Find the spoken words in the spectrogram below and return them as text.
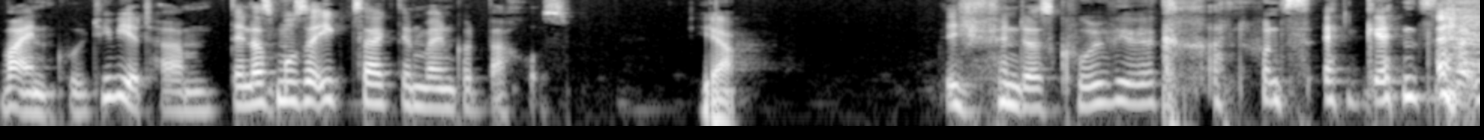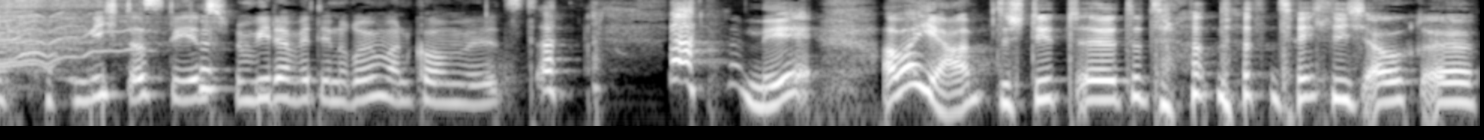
Wein kultiviert haben? Denn das Mosaik zeigt den Weingott Bacchus. Ja, ich finde das cool, wie wir gerade uns ergänzen. ich nicht, dass du jetzt schon wieder mit den Römern kommen willst. nee, aber ja, das steht äh, total, tatsächlich auch äh,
